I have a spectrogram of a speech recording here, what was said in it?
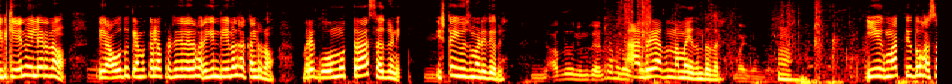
ಇದಕ್ಕೇನು ಏನು ಇಲ್ಲ ರೀ ನಾವು. ಯಾವುದು ಕೆಮಿಕಲ್ ಫರ್ಟಿಲೈಸರ್ ಹೊರಗಿಂದ ಏನೂ ಹಾಕಲ್ರಿ ನಾವು. ಬರೀ ಗೋಮೂತ್ರ ಸಗಣಿ ಇಷ್ಟೇ ಯೂಸ್ ಮಾಡಿದೇವ್ರಿ. ಅಲ್ರಿ ಅದನ್ನ ನಮ್ಮ ಇದೊಂದು ಅದ ರೀ. ಹ್ಞೂ ಈಗ ಮತ್ತಿದು ಹೊಸ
